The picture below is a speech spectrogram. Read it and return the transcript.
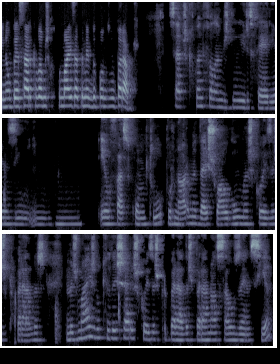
e não pensar que vamos retomar exatamente do ponto onde paramos. Sabes que quando falamos de ir de férias e, e eu faço como tu, por norma, deixo algumas coisas preparadas, mas mais do que o deixar as coisas preparadas para a nossa ausência,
